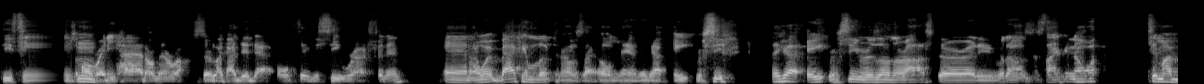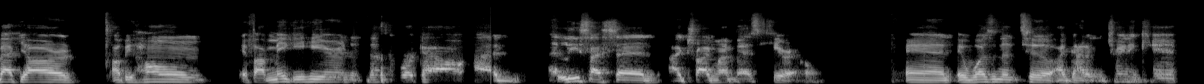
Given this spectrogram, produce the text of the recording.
these teams mm. already had on their roster. Like I did that whole thing to see where I fit in. And I went back and looked and I was like, oh man, they got eight receivers. they got eight receivers on the roster already. But I was just like, you know what? It's in my backyard. I'll be home. If I make it here and it doesn't work out, I at least I said I tried my best here at home. And it wasn't until I got into training camp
